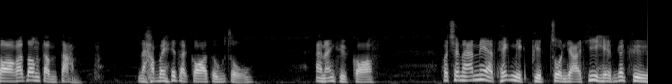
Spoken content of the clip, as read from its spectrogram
กอร์ก็ต้องต่ำๆนะครับไม่ใช่สกอร์สูงๆ อันนั้นคือกอล์ฟเพราะฉะนั้นเนี่ยเทคนิคผิดส่วนใหญ่ที่เห็นก็คือ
